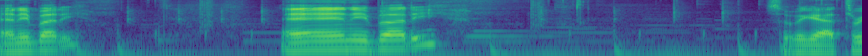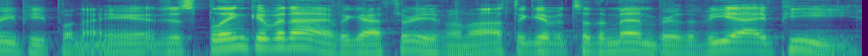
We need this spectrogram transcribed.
Anybody? Anybody? So we got three people now. Just blink of an eye. We got three of them. I'll have to give it to the member, the VIP.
